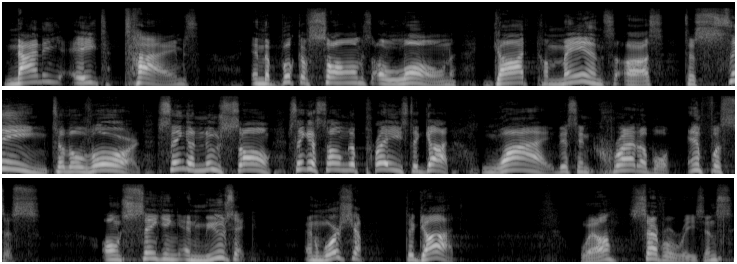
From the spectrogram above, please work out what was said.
98 times in the book of Psalms alone, God commands us to sing to the Lord. Sing a new song. Sing a song of praise to God. Why this incredible emphasis on singing and music and worship to God? Well, several reasons.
